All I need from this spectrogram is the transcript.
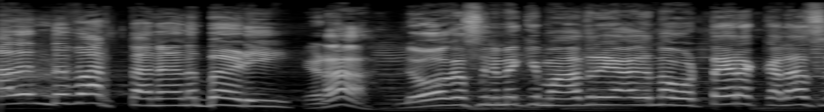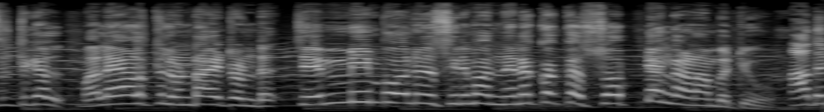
അതെന്ത് വർത്താനാണ് ബഡി? എടാ ലോക സിനിമയ്ക്ക് മാതൃകയാകുന്ന ഒട്ടേറെ കലാസൃഷ്ടികൾ മലയാളത്തിൽ ഉണ്ടായിട്ടുണ്ട്. ചെമ്മീൻ പോലൊരു സിനിമ നിനക്കൊക്കെ സ്വപ്നം കാണാൻ പറ്റുമോ അത്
